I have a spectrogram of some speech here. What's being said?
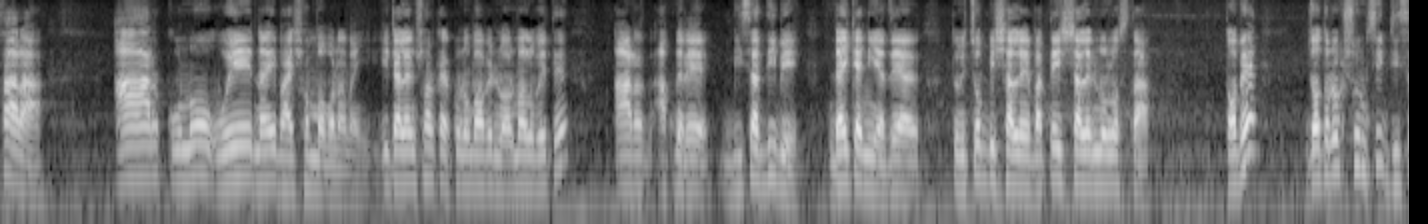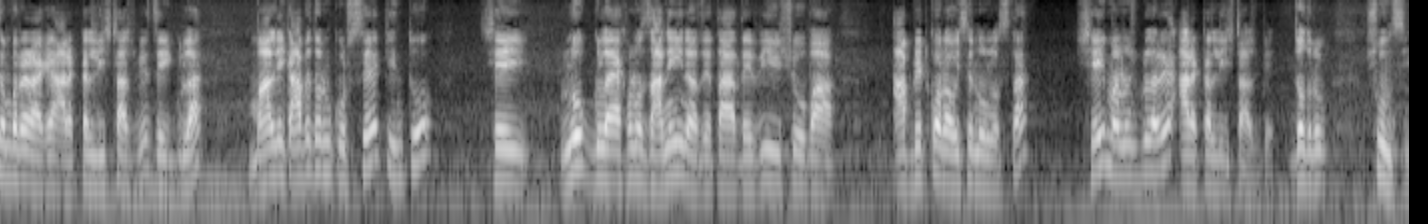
ছাড়া আর কোনো ওয়ে নাই ভাই, সম্ভাবনা নাই। ইটালিয়ান সরকার কোনোভাবে নর্মাল ওয়েতে আর আপনারে ভিসা দিবে। ডাইকা নিয়ে যে তুমি চব্বিশ সালে বা তেইশ সালের নলস্তা তবে যতটুকু শুনছি, ডিসেম্বরের আগে আরেকটা লিস্ট আসবে যেইগুলা মালিক আবেদন করছে, কিন্তু সেই লোকগুলা এখনও জানেই না যে তাদের রিইস্যু বা আপডেট করা হয়েছে নলস্তা সেই মানুষগুলারে আরেকটা লিস্ট আসবে যতটুকু শুনছি।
